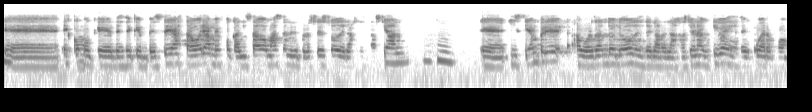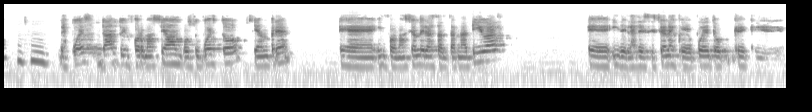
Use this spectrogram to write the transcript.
Eh, es como que desde que empecé hasta ahora me he focalizado más en el proceso de la gestación y siempre abordándolo desde la relajación activa y desde el cuerpo. Después dando información, por supuesto, siempre, eh, información de las alternativas eh, y de las decisiones que puede que, que,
